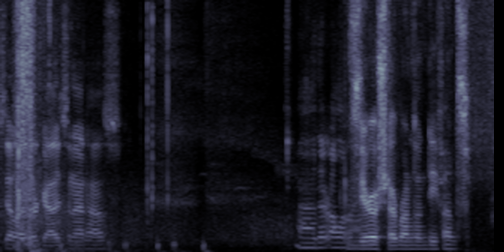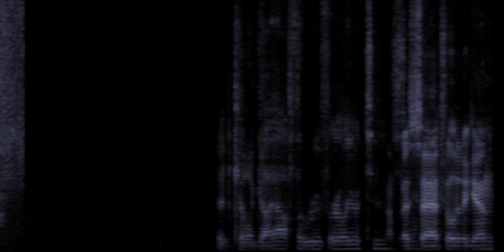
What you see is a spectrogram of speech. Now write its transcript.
Still other guys in that house? Uh, they're all around. Zero chevrons on defense. Did kill a guy off the roof earlier too. I'm gonna satchel it again.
